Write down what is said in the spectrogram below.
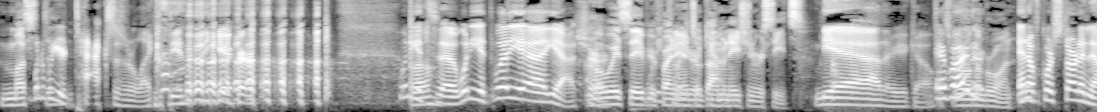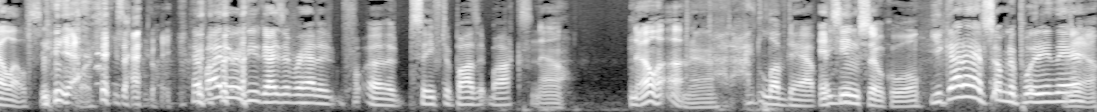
Must. wonder what your taxes are like at the end of the year. What do you? uh, what do you? What do you? Uh, yeah, sure. Always save your you financial accountant? domination receipts. Yeah, there you go. Have Rule either, number one. And of course, start an LLC. yeah, course. exactly. have either of you guys ever had a safe deposit box? No, No, uh-uh. no. I'd love to have. It you, seems so cool. you got to have something to put in there. Yeah.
